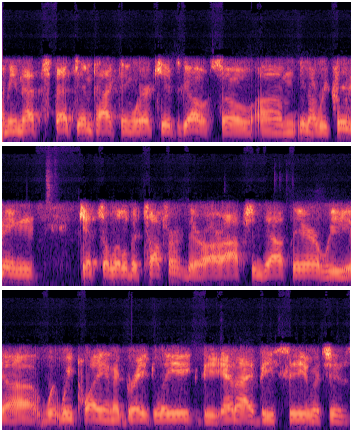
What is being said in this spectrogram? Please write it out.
I mean that's that's impacting where kids go. So um, you know recruiting gets a little bit tougher. There are options out there. We uh, we play in a great league, the NIBC, which is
